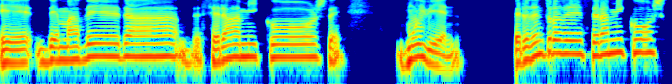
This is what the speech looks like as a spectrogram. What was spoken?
eh, de madera, de cerámicos, de... muy bien, pero dentro de cerámicos,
